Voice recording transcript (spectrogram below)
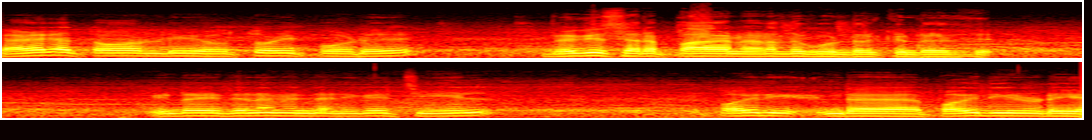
கழகத்தோருடைய ஒத்துழைப்போடு வெகு சிறப்பாக நடந்து கொண்டிருக்கின்றது. இன்றைய தினம் இந்த நிகழ்ச்சியில் பகுதி இந்த பகுதியினுடைய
